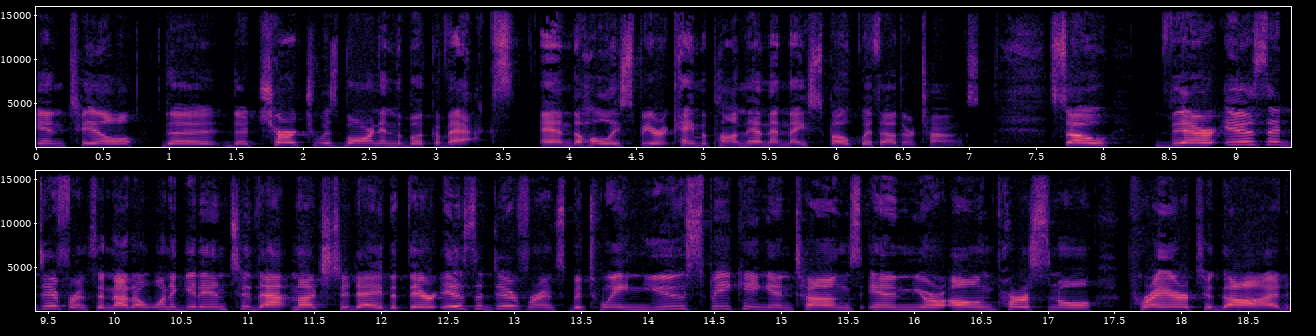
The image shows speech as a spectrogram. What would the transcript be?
until the, the church was born in the book of Acts. And the Holy Spirit came upon them and they spoke with other tongues. So there is a difference, and I don't want to get into that much today, but there is a difference between you speaking in tongues in your own personal prayer to God,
